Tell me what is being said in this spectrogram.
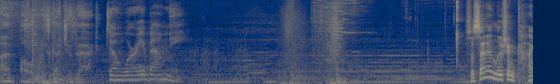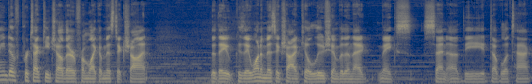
I've always got your back. Don't worry about me. So Senna and Lucian kind of protect each other from like a Mystic Shot. That they because they want a Mystic Shot and kill Lucian, but then that makes Senna the double attack.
